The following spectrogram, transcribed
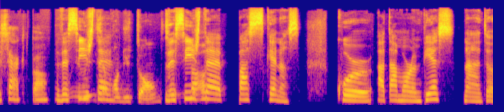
Sakt, po. Dhe si ishte? Dhe si ishte pas skenës kur ata morën pjesë në atë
